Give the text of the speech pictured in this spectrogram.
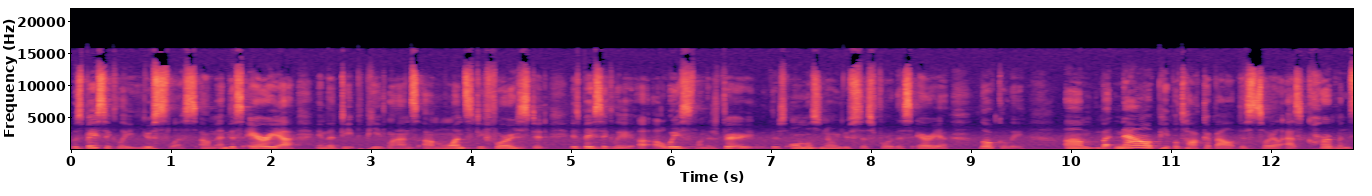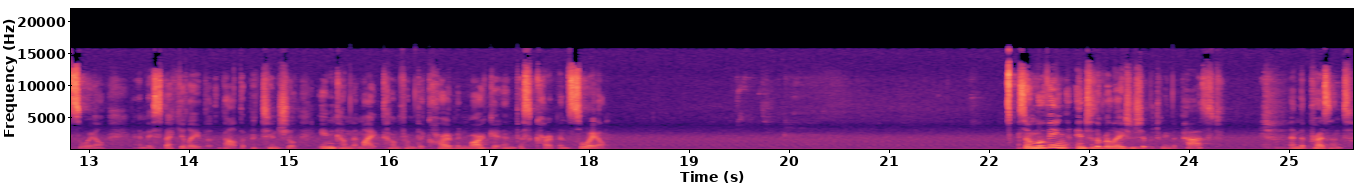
was basically useless. Um, and this area in the deep peatlands, um, once deforested, is basically a, a wasteland. There's, very, there's almost no uses for this area locally. Um, but now people talk about this soil as carbon soil, and they speculate about the potential income that might come from the carbon market and this carbon soil. So, moving into the relationship between the past and the present.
